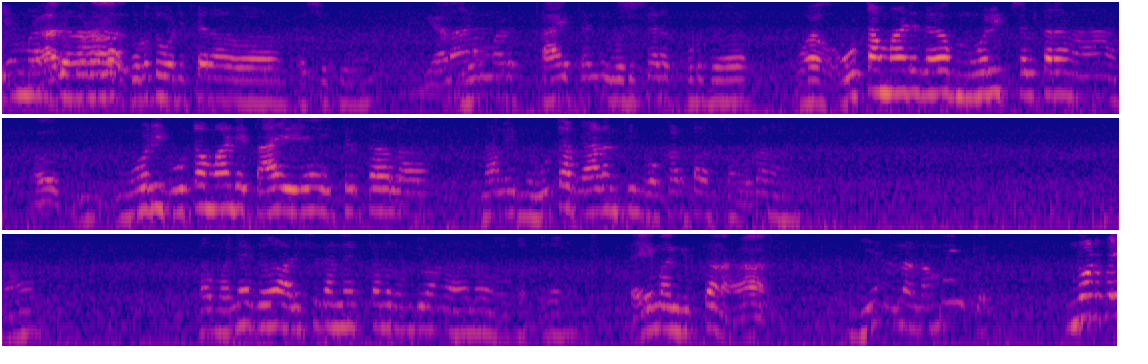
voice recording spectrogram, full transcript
ಏನು ಮಾಡ್ತಾರ ಕುಡ್ದು ಹೊಡಿತಾರ ಅವ ಪಶುಗಳು ಏನ? ಮಾಡಿ ತಾಯಿ ತಂದೆ ಹೊಡಿತಾರ ಕುಡ್ದು. ಊಟ ಮಾಡಿದ ಮೋರಿಗೆ ಚೆಲ್ತಾರಣ. ಮೋರಿಗೆ ಊಟ ಮಾಡಿ ತಾಯಿ ಇಟ್ಟಿರ್ತಾಳಲ್ಲ ನಾನು ಇದನ್ನ ಊಟ ಬೇಡ ಅಂತ ಹಿಂಗೆ ಒಕ್ಕಾಡ್ತಾಳ ಸೊಕ್ಕಣ ನಾವು ಮನೆಗೆ ಅಳಿಸಿದ ಅಣ್ಣ ಇತ್ತಂದ್ರೆ ಉಂಡಿವಣ ನಾವು ಗೊತ್ತದಲ್ಲ ಟೈಮ್ ಹಂಗಿತ್ತಣ ಏನಿಲ್ಲ ನಮ್ಮ ಐತೆ ನೋಡಿ ಬೈ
